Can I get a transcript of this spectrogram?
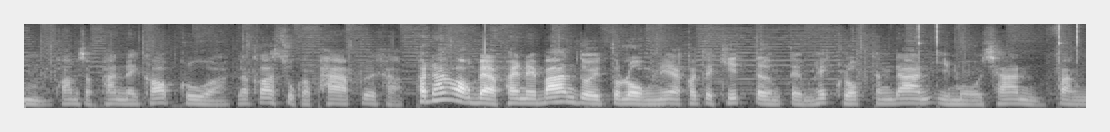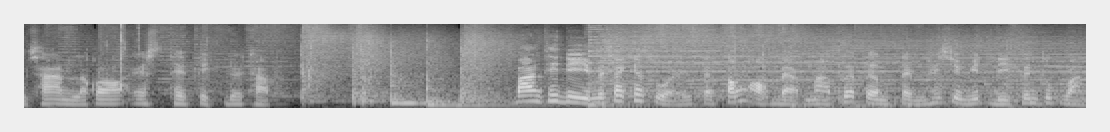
มณ์ ความสัมพันธ์ในครอบครัว แล้วก็สุขภาพด้วยครับพนักออกแบบภายในบ้านโดยตรงเนี่ยเขาจะคิดเติมเต็มให้ครบทั้งด้านอิโมชันฟังก์ชัน แล้วก็เอสเตติกด้วยครับบ้านที่ดีไม่ใช่แค่สวย แต่ต้องออกแบบมาเพื่อเติมเต็มให้ชีวิตดีขึ้นทุกวัน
